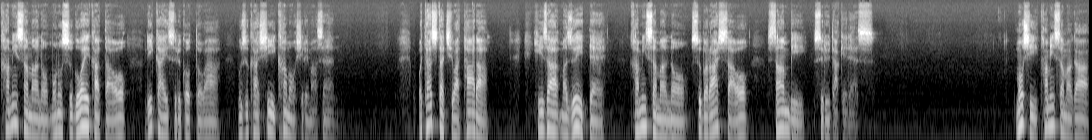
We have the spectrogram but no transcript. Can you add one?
神様のものすごい方を理解することは難しいかもしれません。私たちはただひざまずいて神様の素晴らしさを賛美するだけです。もし神様が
